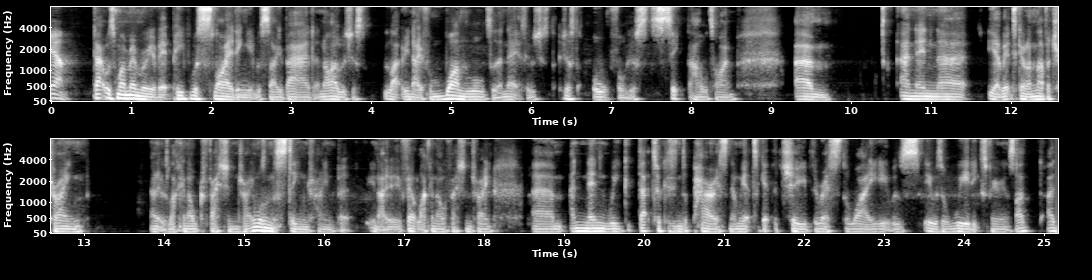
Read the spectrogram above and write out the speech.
Yeah, That was my memory of it. People were sliding. It was so bad, and I was just like, you know, from one wall to the next. It was just, just awful, just sick the whole time. Um, and then, uh, yeah, we had to go on another train, and it was like an old-fashioned train. It wasn't a steam train, but you know, it felt like an old-fashioned train. Um, and then we that took us into Paris, and then we had to get the tube the rest of the way. It was it was a weird experience. I I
